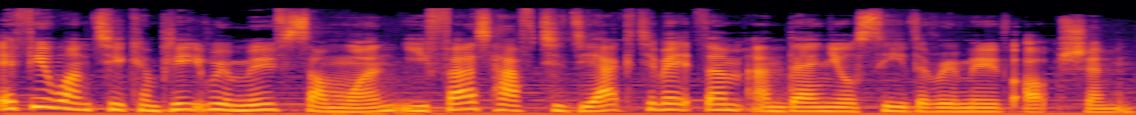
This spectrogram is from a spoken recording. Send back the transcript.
If you want to completely remove someone, you first have to deactivate them and then you'll see the remove option.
